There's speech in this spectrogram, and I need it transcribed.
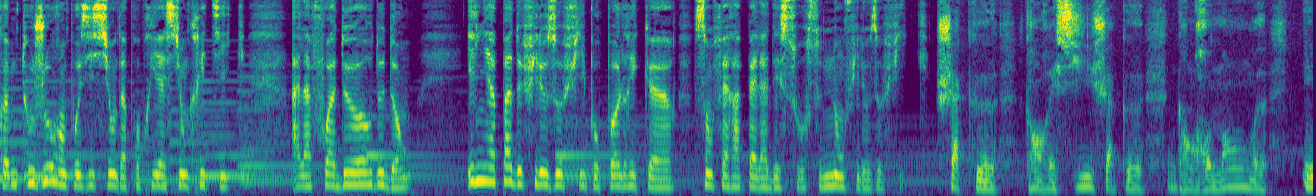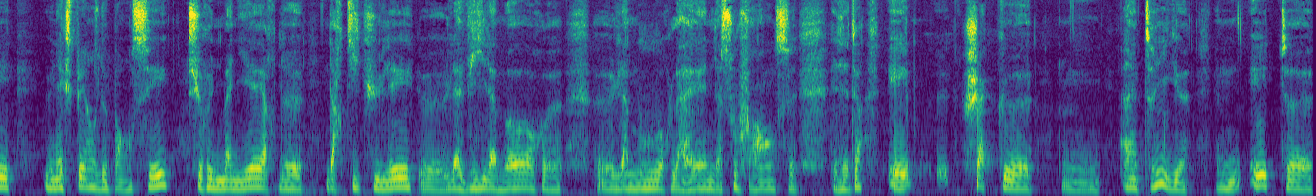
Comme toujours en position d'appropriation critique, à la fois dehors-dedans, il n'y a pas de philosophie pour Paul Ricoeur sans faire appel à des sources non philosophiques. Chaque euh, grand récit, chaque euh, grand roman euh, est une expérience de pensée sur une manière d'articuler la vie, la mort, l'amour, la haine, la souffrance, etc. Et chaque intrigue euh, est euh,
